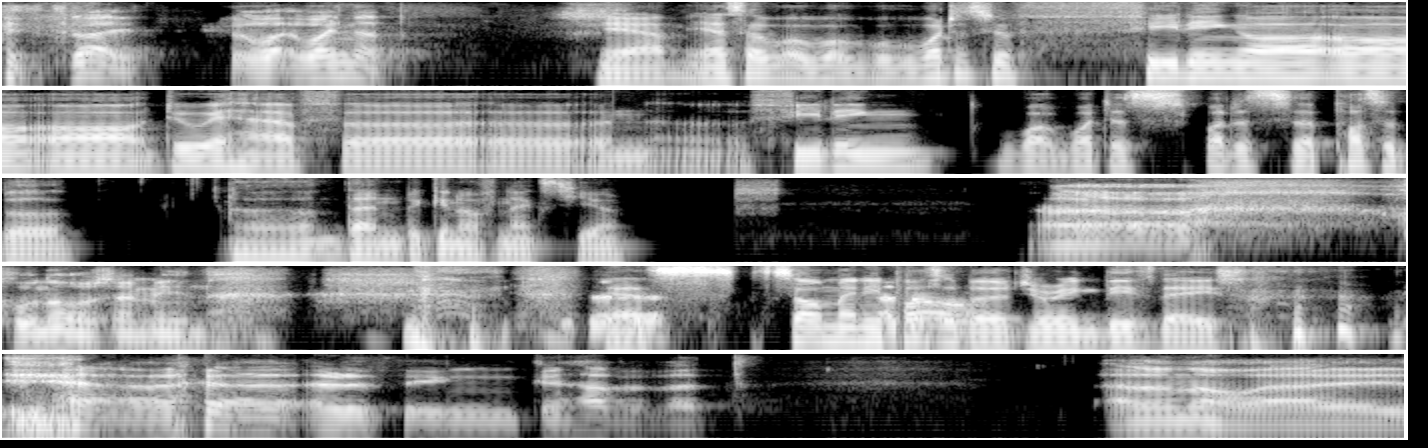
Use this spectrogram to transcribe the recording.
it's right. Why not? Yeah, yeah. So, what is your feeling, or, or, or do we have uh, uh a uh, feeling? What what is what is uh, possible uh, then beginning of next year? Uh, who knows? I mean, there's so many possible during these days. yeah, everything can happen, but I don't know. Uh,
